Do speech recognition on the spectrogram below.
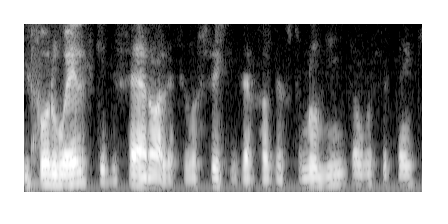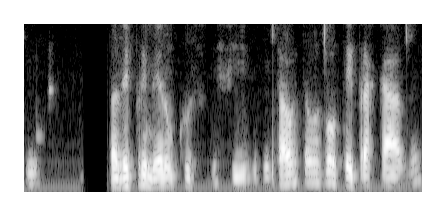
E foram eles que disseram: olha, se você quiser fazer astronomia, então você tem que fazer primeiro um curso de física e tal. Então eu voltei para casa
